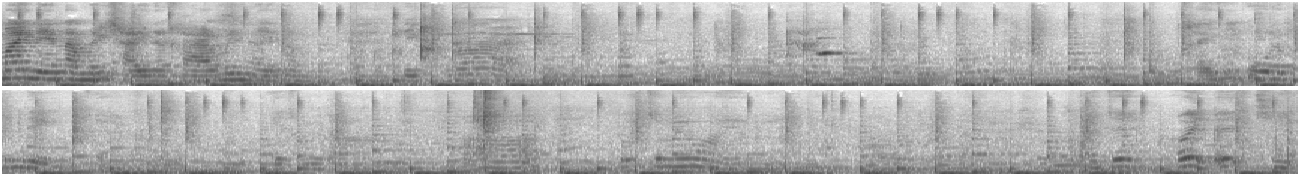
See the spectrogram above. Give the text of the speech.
ไม่แนะนำให้ใช้นะคะ ไม่แนะนำเด็กมากใครที่ดูแล้วเป็นเด็กอย่าอย่าทำตามอ่าเฮ้ยจะไม่ไหวอะอาจจะเฮ้ยเอ้ยฉีด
